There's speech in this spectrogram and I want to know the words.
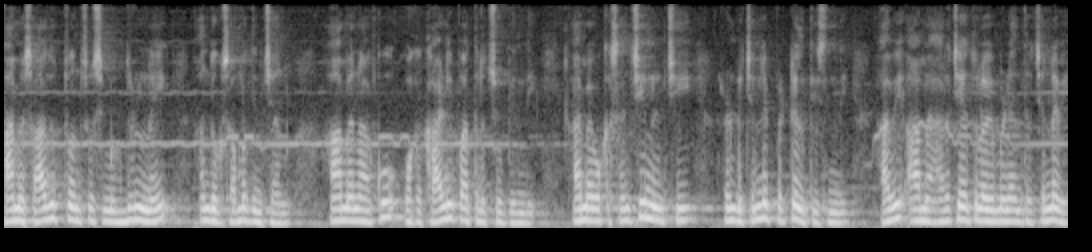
ఆమె సాధుత్వం చూసి ముగ్ధుడినై అందుకు సమ్మతించాను. ఆమె నాకు ఒక ఖాళీ పాత్ర చూపింది. ఆమె ఒక సంచి నుంచి రెండు చిన్న పెట్టెలు తీసింది. అవి ఆమె అరచేతిలో ఇమిడేంత చిన్నవి.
